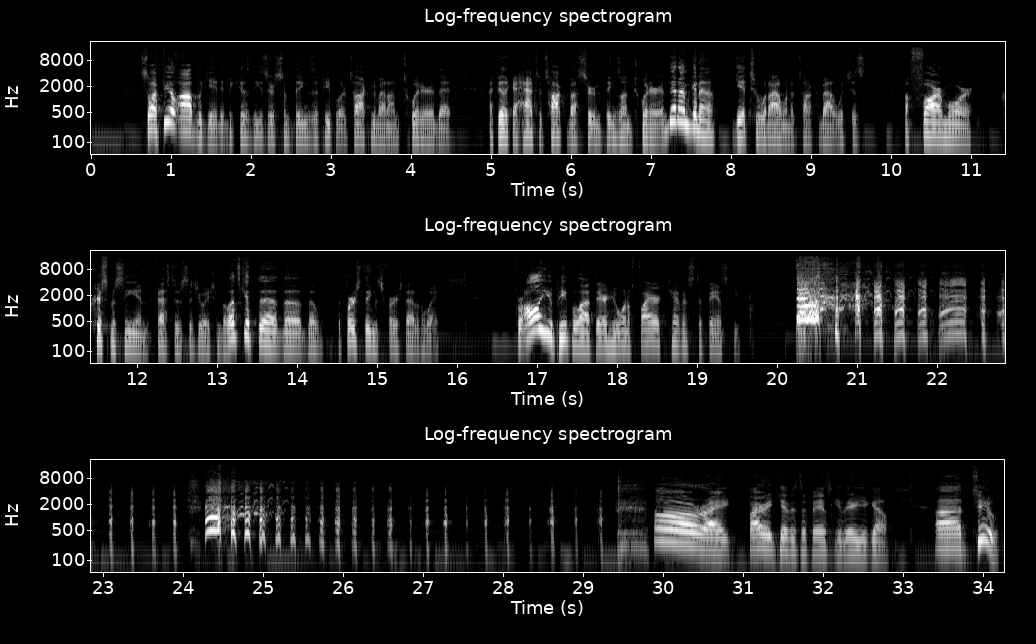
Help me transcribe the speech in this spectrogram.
So I feel obligated because these are some things that people are talking about on Twitter that I feel like I have to talk about certain things on Twitter, and then I'm gonna get to what I want to talk about, which is a far more Christmassy and festive situation. But let's get the, the the the first things first out of the way. For all you people out there who want to fire Kevin Stefanski. all right, firing Kevin Stefanski. There you go. Uh, two,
